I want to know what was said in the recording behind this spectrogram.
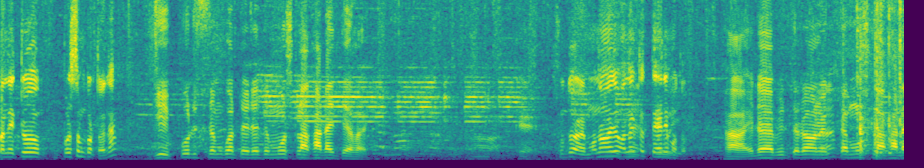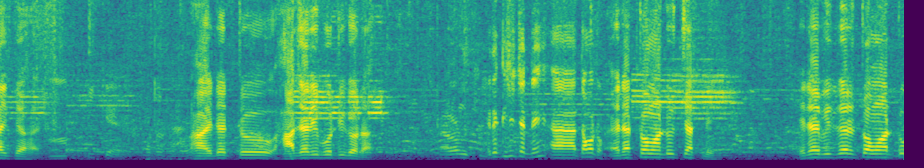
মানে একটু পরিশ্রম করতে হয় না? জি পরিশ্রম করতে এটাতে মশলা খাটাইতে হয়। সুন্দর মনে হয় অনেকটা তেহারি মতো। হ্যাঁ এটার ভিতরে অনেকটা মশলা খাটাইতে হয়। হ্যাঁ এটা একটু হাজারি বটি করা। এটা কিসের চাটনি? টমেটো? এটা টমেটোর চাটনি। এটার ভিতরে টমেটো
